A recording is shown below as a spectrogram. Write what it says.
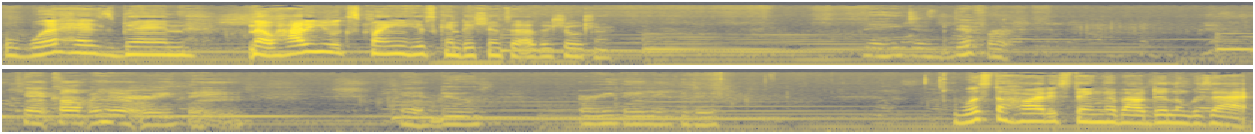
What has been no, how do you explain his condition to other children? Yeah, he just different. Can't comprehend everything. Can't do everything they could do. What's the hardest thing about dealing with Zach?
